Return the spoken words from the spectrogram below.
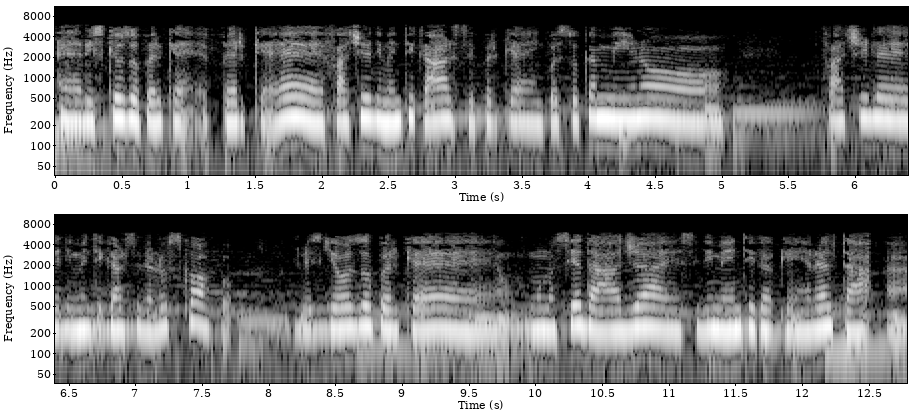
È rischioso perché? Perché è facile dimenticarsi, perché in questo cammino è facile dimenticarsi dello scopo. Rischioso perché uno si adagia e si dimentica che in realtà eh,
